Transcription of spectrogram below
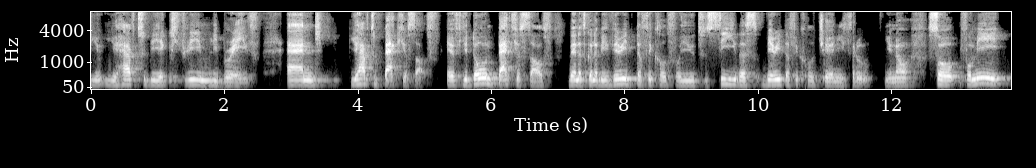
You, you have to be extremely brave and you have to back yourself. If you don't back yourself, then it's going to be very difficult for you to see this very difficult journey through, you know? So for me,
